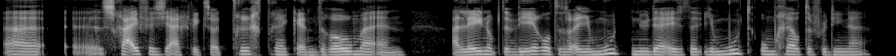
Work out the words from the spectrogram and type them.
eh, eh, schrijven is je eigenlijk zo terugtrekken en dromen en alleen op de wereld. En, je moet nu de hele tijd, je moet om geld te verdienen,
